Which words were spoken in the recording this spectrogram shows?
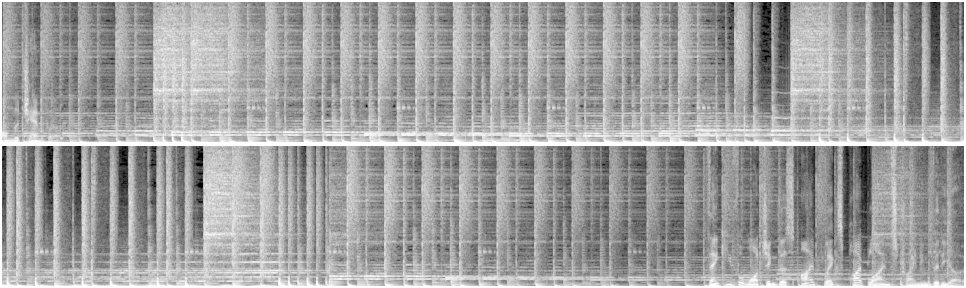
on the chamfer. Thank you for watching this iPlex Pipelines training video.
